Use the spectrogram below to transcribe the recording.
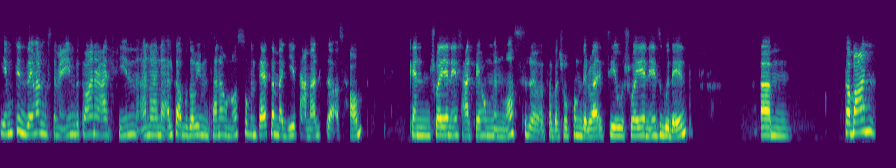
يمكن زي ما المستمعين بتوعنا عارفين أنا نقلت أبو ظبي من سنة ونص ومن ساعة لما جيت عملت أصحاب. كان شوية ناس عارفاهم من مصر فبشوفهم دلوقتي وشوية ناس جداد. طبعا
